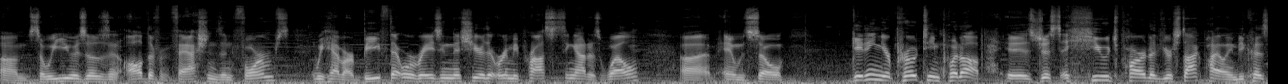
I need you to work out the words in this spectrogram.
Um, so we use those in all different fashions and forms. We have our beef that we're raising this year that we're going to be processing out as well. Uh, and so getting your protein put up is just a huge part of your stockpiling because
